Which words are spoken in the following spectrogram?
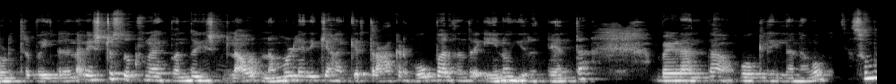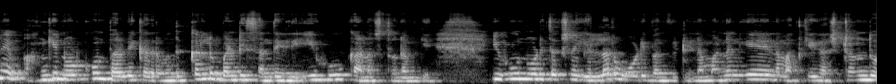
ನೋಡಿದ್ರೆ ಬೈತಾರೆ ನಾವು ಎಷ್ಟು ಸೂಕ್ಷ್ಮವಾಗಿ ಬಂದು ಇಷ್ಟು, ಅವ್ರು ನಮ್ಮೊಳ್ಳೇದಕ್ಕೆ ಹಾಕಿರ್ತಾರೆ, ಆ ಕಡೆ ಹೋಗ್ಬಾರ್ದಂದ್ರೆ ಏನೋ ಇರುತ್ತೆ ಅಂತ ಬೇಡ ಅಂತ ಹೋಗಲಿಲ್ಲ ನಾವು. ಸುಮ್ಮನೆ ಹಾಗೆ ನೋಡ್ಕೊಂಡು ಬರಬೇಕಾದ್ರೆ ಒಂದು ಕಲ್ಲು ಬಂಡಿ ಸಂದೆಯಲ್ಲಿ ಈ ಹೂ ಕಾಣಿಸ್ತು ನಮಗೆ. ಈ ಹೂ ನೋಡಿದ ತಕ್ಷಣ ಎಲ್ಲರೂ ಓಡಿ ಬಂದ್ಬಿಟ್ವಿ ನಮ್ಮ ಅಣ್ಣನಿಗೆ, ನಮ್ಮ ಅತ್ತಿಗೆಗೆ ಅಷ್ಟೊಂದು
